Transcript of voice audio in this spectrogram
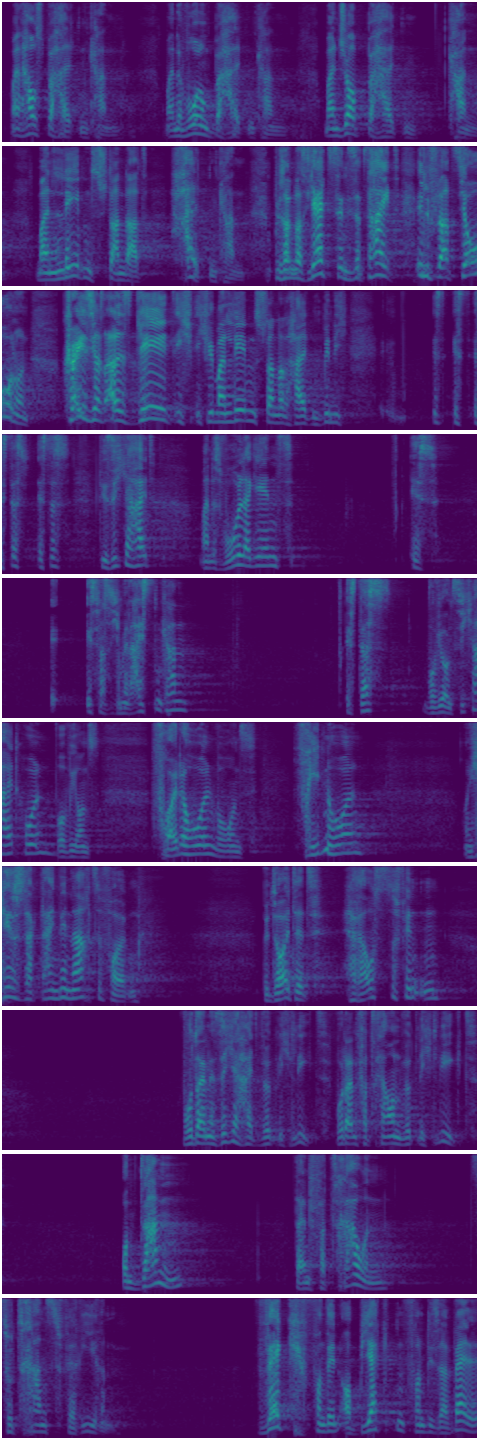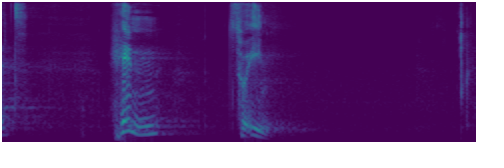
mein Haus behalten kann, meine Wohnung behalten kann, meinen Job behalten kann, meinen Lebensstandard halten kann. Besonders jetzt in dieser Zeit, Inflation und crazy, was alles geht. Ich, ich will meinen Lebensstandard halten. Bin ich, ist, ist, ist, das, ist das die Sicherheit meines Wohlergehens? Ist, ist, was ich mir leisten kann? Ist das, wo wir uns Sicherheit holen, wo wir uns Freude holen, wo wir uns Frieden holen? Und Jesus sagt, nein, mir nachzufolgen bedeutet herauszufinden, wo deine Sicherheit wirklich liegt, wo dein Vertrauen wirklich liegt. Und dann dein Vertrauen zu transferieren. Weg von den Objekten von dieser Welt hin zu ihm.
